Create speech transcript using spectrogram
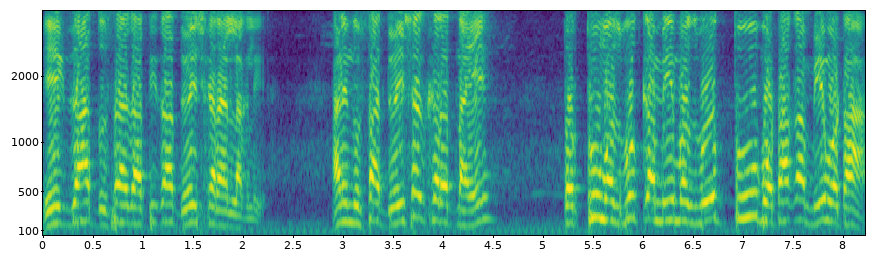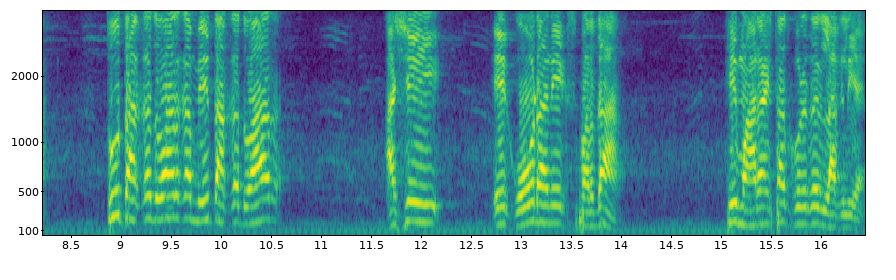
एक जात दुसऱ्या जातीचा द्वेष करायला लागली. आणि नुसता द्वेषच करत नाही तर तू मजबूत का मी मजबूत? तू मोठा का मी मोठा? तू ताकदवार का मी ताकदवार? अशी एक ओढ आणि एक स्पर्धा ही महाराष्ट्रात कुठेतरी लागली आहे.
